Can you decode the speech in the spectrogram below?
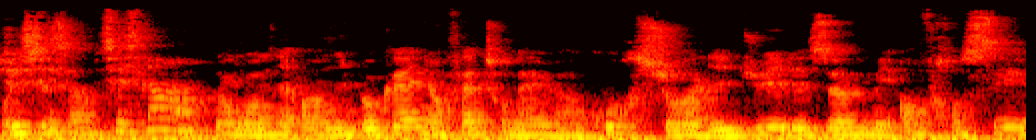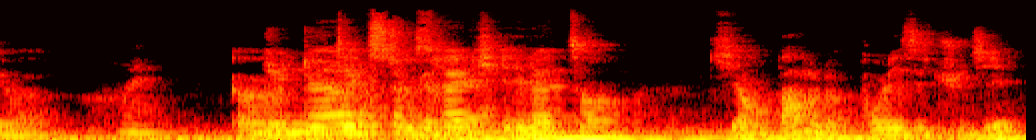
Oui, c'est ça. C'est ça. Hein. Donc en, en Hippocagne, en fait, on a eu un cours sur les dieux et les hommes, mais en français, deux textes grecs et latins qui en parlent pour les étudier.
